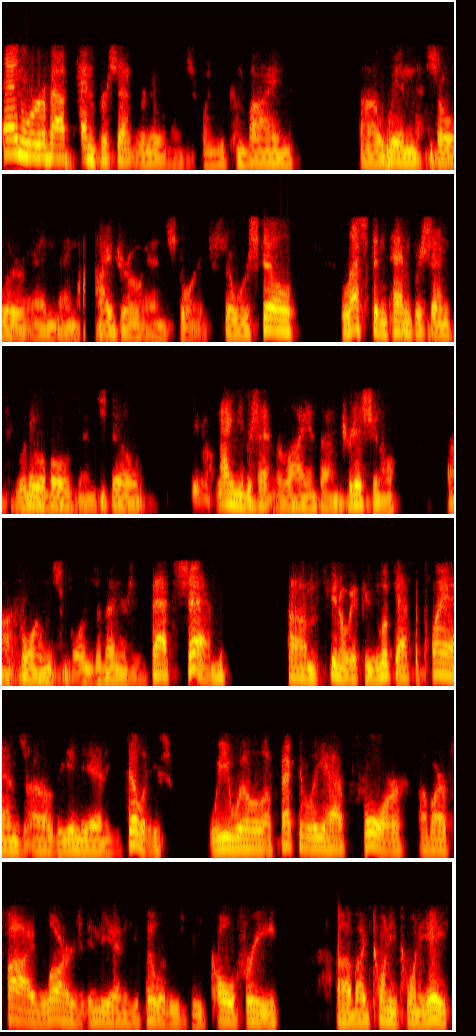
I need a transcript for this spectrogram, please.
And we're about 10% renewables when you combine uh, wind, solar, and, and hydro and storage. So we're still less than 10% renewables and still, you know, 90% reliant on traditional uh, forms forms of energy. That said, um, you know, if you look at the plans of the Indiana utilities, we will effectively have four of our five large Indiana utilities be coal free uh, by 2028,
